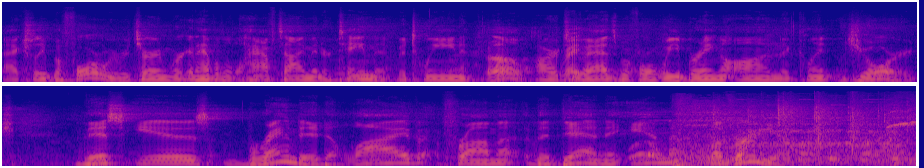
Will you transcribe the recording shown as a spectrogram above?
Actually, before we return, we're going to have a little halftime entertainment between Oh, our two great. ads before we bring on Clint George. This is Branded live from the Den in La Vernia.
